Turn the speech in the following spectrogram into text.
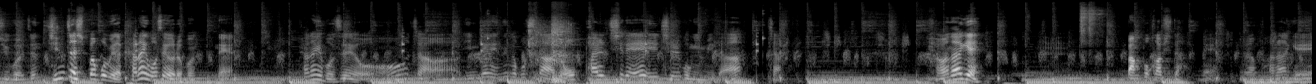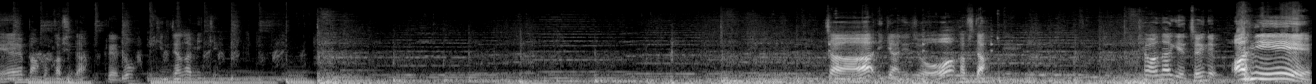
없으시고 하여튼 진짜 10방법입니다. 편하게 보세요 여러분. 네. 편하게 보세요. 자, 인벤에 있는 거 봅시다. 587에 170입니다. 자, 편하게 음, 빵뻑 갑시다. 네, 그냥 편하게 빵뻑 갑시다. 그래도 긴장감 있게. 자, 이게 아니죠. 갑시다. 음, 편하게 저희는 아니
